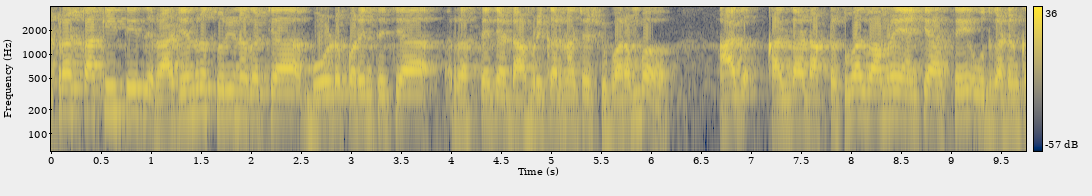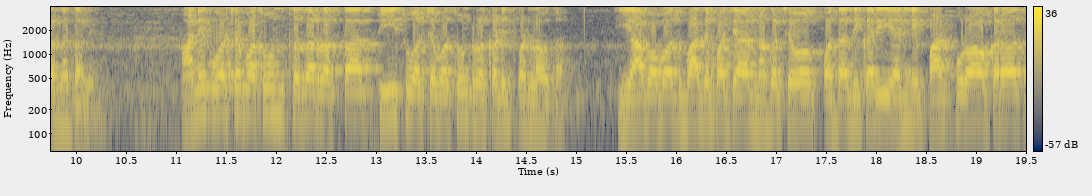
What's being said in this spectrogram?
नटराज टाकी ते राजेंद्र सुरीनगरच्या बोर्डपर्यंतच्या रस्त्याच्या डांबरीकरणाचा शुभारंभ आज खासदार डॉक्टर सुभाष भामरे यांच्या हस्ते उद्घाटन करण्यात आले. अनेक वर्षापासून सदर रस्ता तीस वर्षापासून रखडीत पडला होता. याबाबत भाजपाच्या नगरसेवक पदाधिकारी यांनी पाठपुरावा करत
